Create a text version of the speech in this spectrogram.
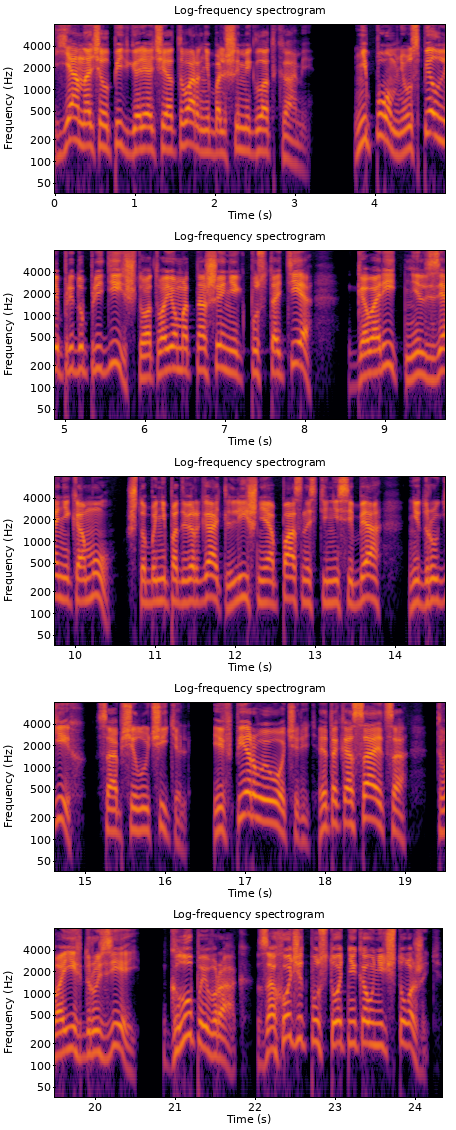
Я начал пить горячий отвар небольшими глотками. Не помню, успел ли предупредить, что о твоем отношении к пустоте говорить нельзя никому, чтобы не подвергать лишней опасности ни себя, ни других, сообщил учитель. И в первую очередь это касается твоих друзей. Глупый враг захочет пустотника уничтожить,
